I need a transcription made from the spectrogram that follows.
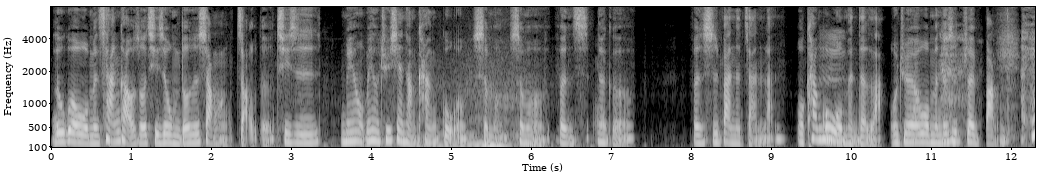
如果我们参考的时候，其实我们都是上网找的，其实没有没有去现场看过什么什么粉丝那个粉丝办的展览。我看过嗯我们的啦，我觉得我们的是最棒的。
